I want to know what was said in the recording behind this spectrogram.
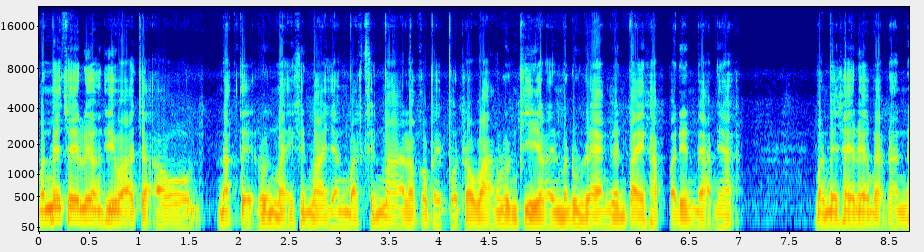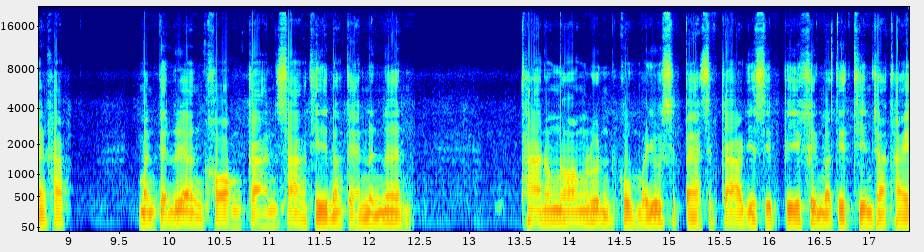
มันไม่ใช่เรื่องที่ว่าจะเอานักเตะรุ่นใหม่ขึ้นมายังบัตรขึ้นมา แล้วก็ไปปลดระวางรุ่นพี่อะไรมันรุนแรงเกินไปครับ ประเด็นแบบเนี้ยมันไม่ใช่เรื่องแบบนั้นนะครับ มันเป็นเรื่องของการสร้างทีมตั้งแต่เนิ่นๆ ถ้าน้องๆ รุ่นกลุ่มอายุ 18 19 20 ปีขึ้นมาติดทีมชาติไทย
